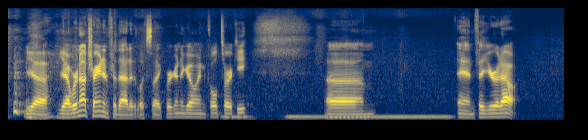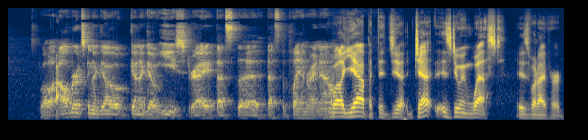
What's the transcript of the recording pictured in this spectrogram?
yeah, yeah, we're not training for that. It looks like we're gonna go in cold turkey, um, and figure it out. Well, Albert's gonna go gonna go east, right? That's the that's the plan right now. Well, yeah, but the jet is doing west, is what I've heard.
